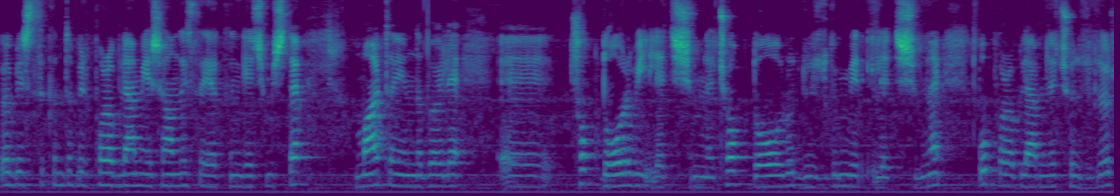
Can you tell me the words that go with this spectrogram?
Böyle bir sıkıntı bir problem yaşandıysa yakın geçmişte Mart ayında böyle e, çok doğru bir iletişimle çok doğru düzgün bir iletişimle bu problem de çözülür.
